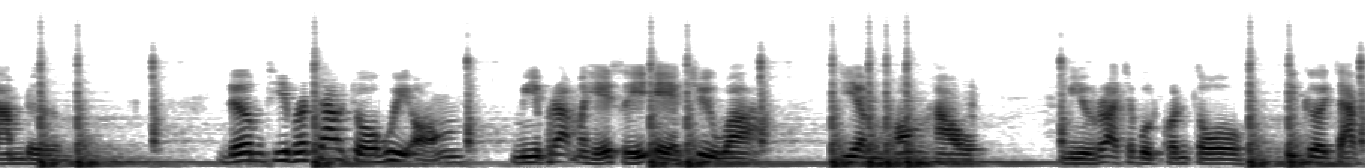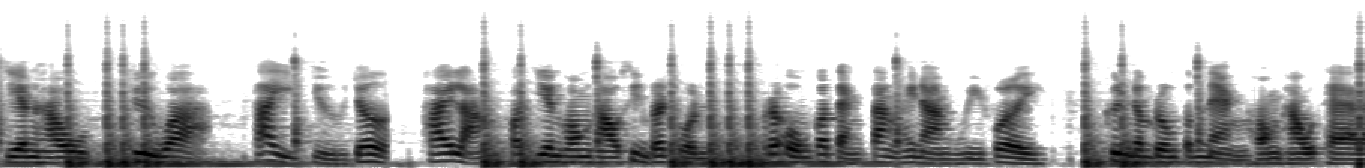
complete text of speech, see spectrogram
ตามเดิม เดิมทีพระเจ้าโจหุยอ๋อง มีพระมเหสีเอกชื่อว่าเจียงฮองเฮา มีราชบุตรคนโตที่เกิดจากเจียงเฮาชื่อว่าไท่จือเจ้อภายหลังพอเจียงฮองเฮาสิ้นพระชน พระองค์ก็แต่งตั้งให้นางฮุยเฟย ขึ้นดำรงตำแหน่งฮองเฮาแทน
